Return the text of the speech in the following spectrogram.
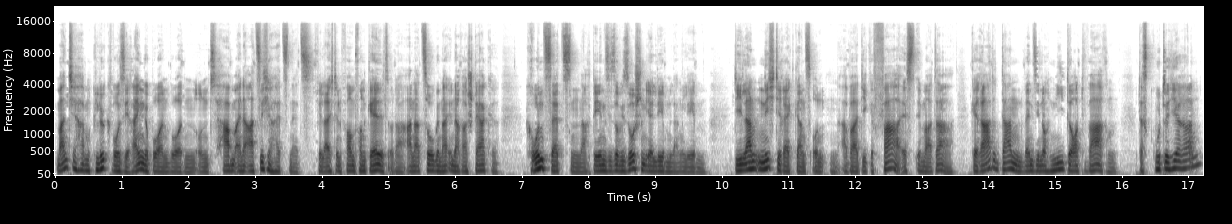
Manche haben Glück, wo sie reingeboren wurden und haben eine Art Sicherheitsnetz, vielleicht in Form von Geld oder anerzogener innerer Stärke. Grundsätzen, nach denen sie sowieso schon ihr Leben lang leben. Die landen nicht direkt ganz unten, aber die Gefahr ist immer da, gerade dann, wenn sie noch nie dort waren. Das Gute hieran?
